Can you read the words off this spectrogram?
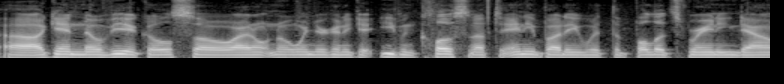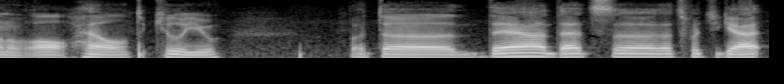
Uh, again, no vehicles, so I don't know when you're going to get even close enough to anybody with the bullets raining down of all hell to kill you. But uh, yeah, that's uh, that's what you got.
